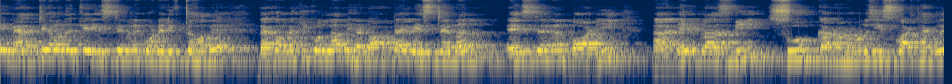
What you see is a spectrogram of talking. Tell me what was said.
এই ম্যাথটি আমাদেরকে এইচটিএমএল এ কোডে লিখতে হবে? দেখো আমরা কি করলাম? এখানে dot type HTML HTML body A plus B sup কারণ আমরা বলেছি স্কোয়ার থাকলে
